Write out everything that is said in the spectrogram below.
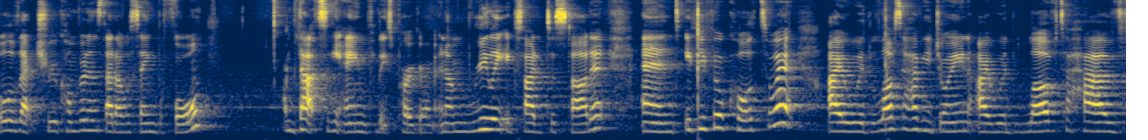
all of that true confidence that I was saying before. That's the aim for this program, and I'm really excited to start it. And if you feel called to it, I would love to have you join. I would love to have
